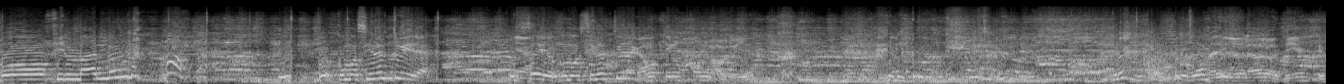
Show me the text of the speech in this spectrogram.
¿Puedo filmarlo? Como si no estuviera. En serio, como si no estuviera. Hagamos que no está en Mauro, Nadie le lava los dientes.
